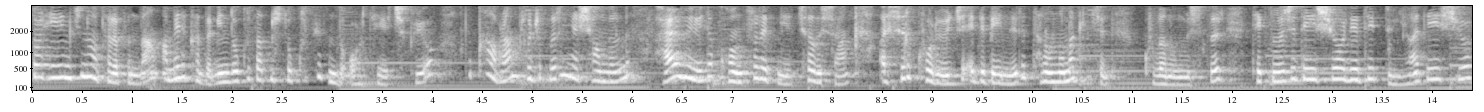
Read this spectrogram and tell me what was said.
Hayim Cino tarafından Amerika'da 1969 yılında ortaya çıkıyor. Bu kavram çocukların yaşamlarını her yönüyle kontrol etmeye çalışan aşırı koruyucu ebeveynleri tanımlamak için kullanılmıştır. Teknoloji değişiyor dedik, dünya değişiyor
